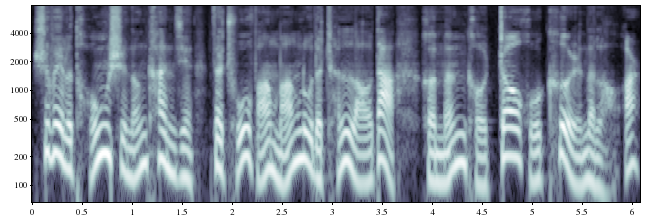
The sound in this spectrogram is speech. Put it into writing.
是为了同时能看见在厨房忙碌的陈老大和门口招呼客人的老二。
